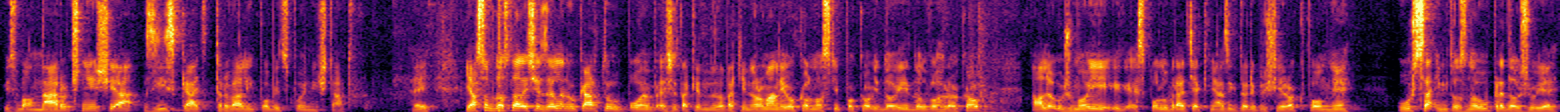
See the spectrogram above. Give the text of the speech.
by som mal náročnejšia získať trvalý pobyt v Spojených štátoch. Hej. Ja som dostal ešte zelenú kartu, poviem ešte také, za také normálne okolnosti po covidovi do dvoch rokov, ale už moji spolubratia kňazi, ktorí prišli rok po mne, už sa im to znovu predlžuje,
